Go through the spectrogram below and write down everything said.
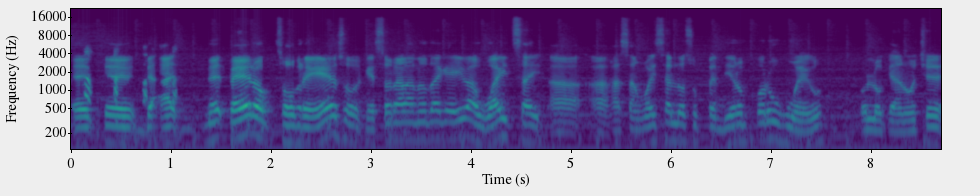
este, pero sobre eso, que eso era la nota que iba, Whiteside, a, a Hassan Whiteside lo suspendieron por un juego, por lo que anoche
